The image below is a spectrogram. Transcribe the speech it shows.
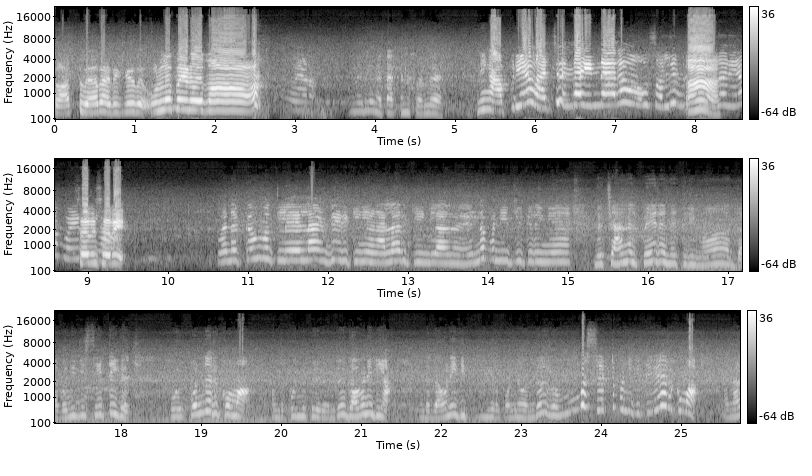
காத்து வேற அடிக்குது. உள்ள போயிடுவோமா? டக்குன்னு சொல்லு நீங்க அப்படியே வச்சிருந்தா இந்நேரம் சொல்லி சரி சரி. வணக்கம் மக்களே எல்லாம் எப்படி இருக்கீங்க? நல்லா இருக்கீங்களா? என்ன பண்ணிட்டு இருக்கிறீங்க? இந்த சேனல் பேர் என்ன தெரியுமா? தவநிதி சேட்டைகள். ஒரு பொண்ணு இருக்குமா? அந்த பொண்ணு பேர் வந்து கவனிதியாம் அந்த கவனிதிங்கிற பொண்ணு வந்து ரொம்ப சேட்டை பண்ணிக்கிட்டே இருக்குமா? அதனால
